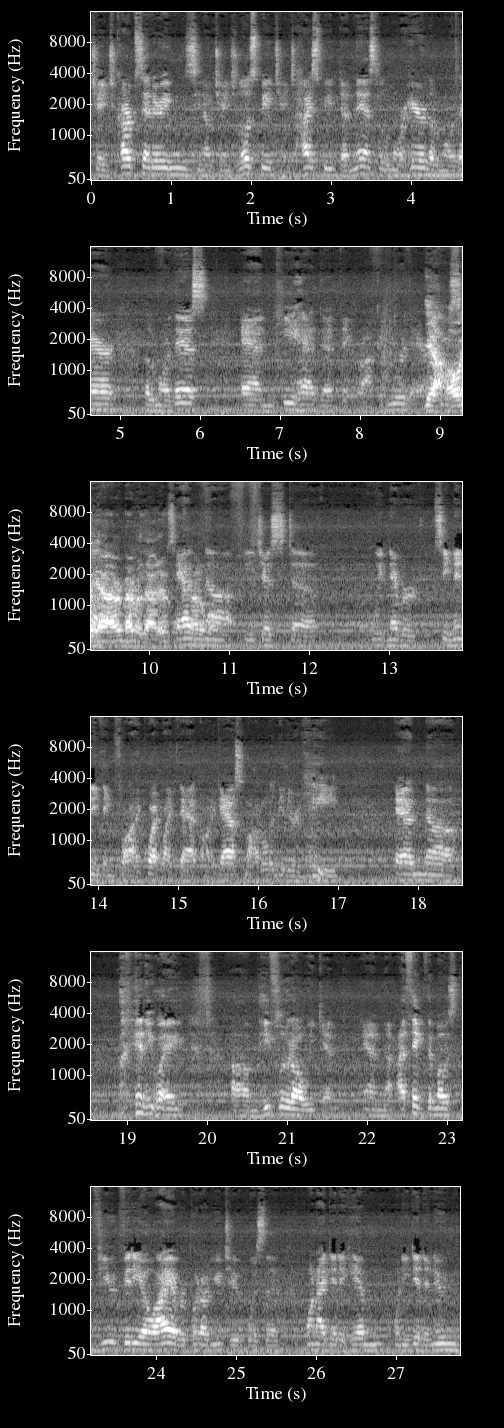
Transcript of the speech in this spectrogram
changed carb settings, you know, changed low speed, changed high speed, done this, a little more here, a little more there, a little more this, and he had that thing rocking. You were there. Yeah. Oh yeah, I remember that. It was incredible. And uh, he just, uh, we'd never seen anything fly quite like that on a gas model, and neither had he. And uh, anyway, um, he flew it all weekend. And I think the most viewed video I ever put on YouTube was the one I did of him when he did a noon,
